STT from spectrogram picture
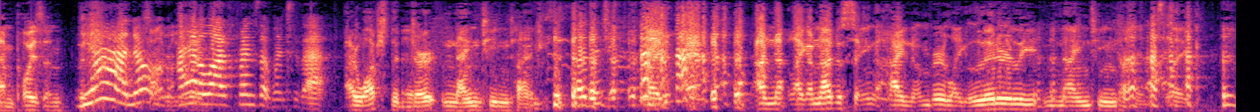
and Poison. Yeah. No, really I had a lot of friends that went to that. I watched The Dirt 19 times. Oh, did you? like I'm not like I'm not just saying a high number, like literally 19 times. Like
